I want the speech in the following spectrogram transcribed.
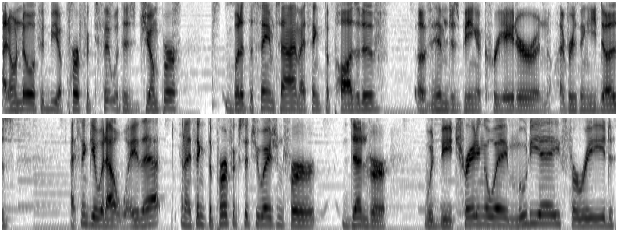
I don't know if it'd be a perfect fit with his jumper, but at the same time, I think the positive of him just being a creator and everything he does, I think it would outweigh that. And I think the perfect situation for Denver would be trading away Mudiay, Faried,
